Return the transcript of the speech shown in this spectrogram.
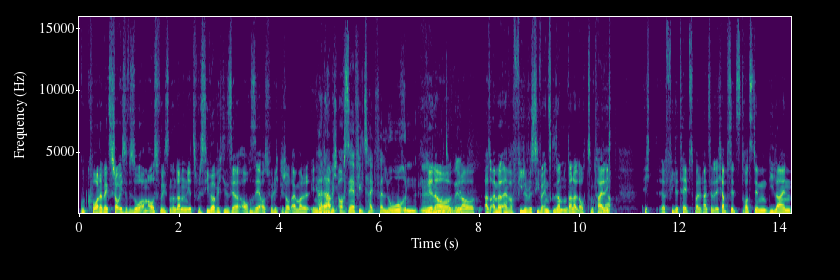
gut, Quarterbacks schaue ich sowieso am ausführlichsten und dann jetzt Receiver habe ich dieses Jahr auch sehr ausführlich geschaut, einmal in ja, der. da habe ich auch sehr viel Zeit verloren. Äh, genau, so genau. Also einmal einfach viele Receiver insgesamt und dann halt auch zum Teil ja. echt, echt äh, viele Tapes bei den Einzelnen. Ich habe es jetzt trotzdem die Line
